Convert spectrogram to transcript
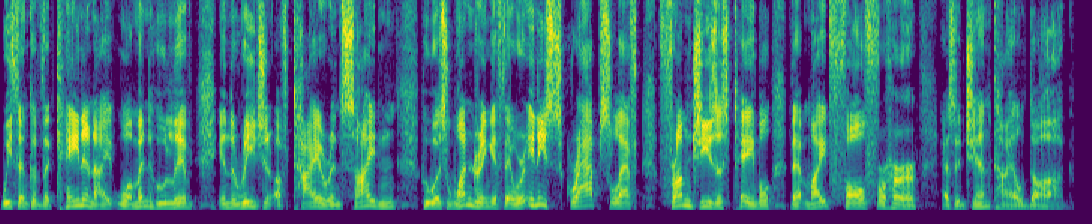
We think of the Canaanite woman who lived in the region of Tyre and Sidon, who was wondering if there were any scraps left from Jesus' table that might fall for her as a Gentile dog.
